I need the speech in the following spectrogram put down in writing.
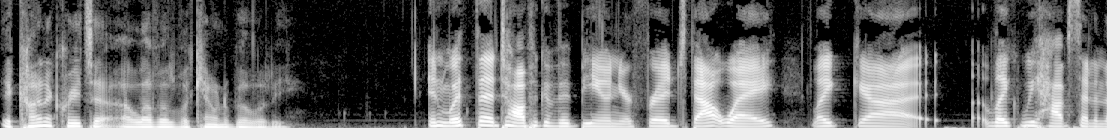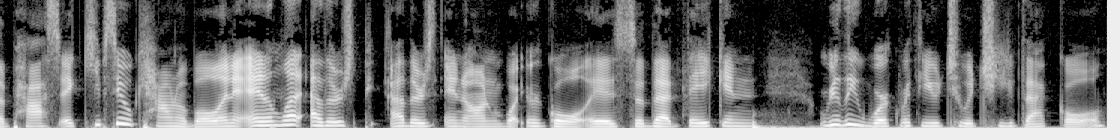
it kind of creates a, a level of accountability. And with the topic of it being on your fridge, that way, like uh, like we have said in the past, it keeps you accountable and and let others others in on what your goal is, so that they can really work with you to achieve that goal.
